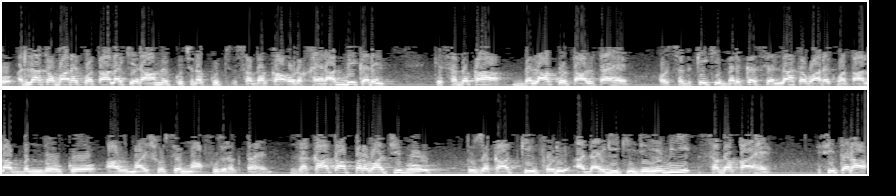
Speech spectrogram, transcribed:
اللہ تبارک و تعالیٰ کی راہ میں کچھ نہ کچھ صدقہ اور خیرات بھی کریں کہ صدقہ بلا کو ٹالتا ہے اور صدقے کی برکت سے اللہ تبارک مطالعہ بندوں کو آزمائشوں سے محفوظ رکھتا ہے۔ زکوٰۃ آپ پر واجب ہو۔ تو زکوٰۃ کی فوری ادائیگی کیجیے، یہ بھی صدقہ ہے۔ اسی طرح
